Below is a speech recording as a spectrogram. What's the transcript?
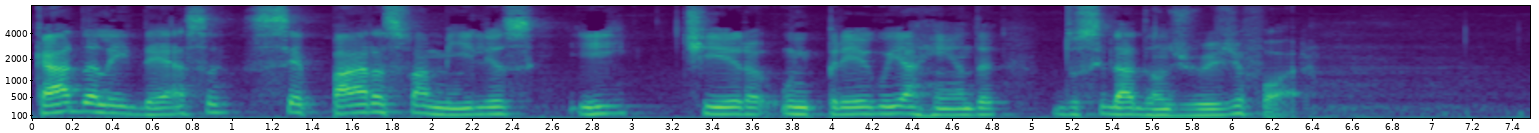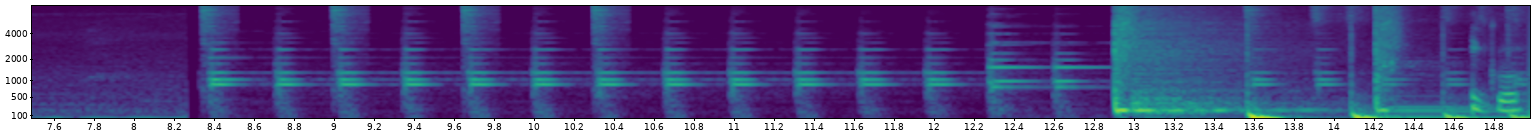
Cada lei dessa separa as famílias e tira o emprego e a renda do cidadão de Juiz de Fora. Igor,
